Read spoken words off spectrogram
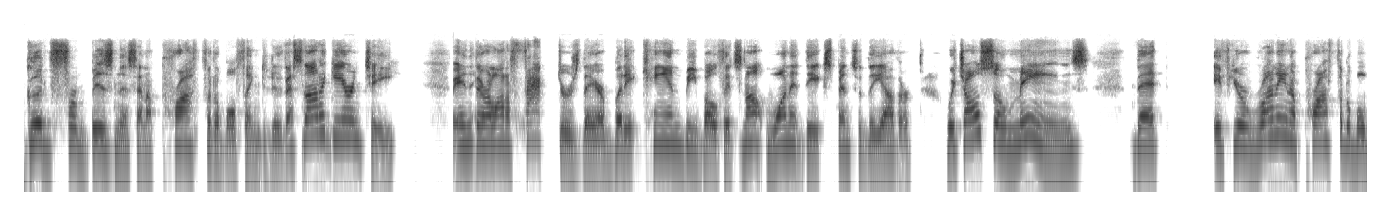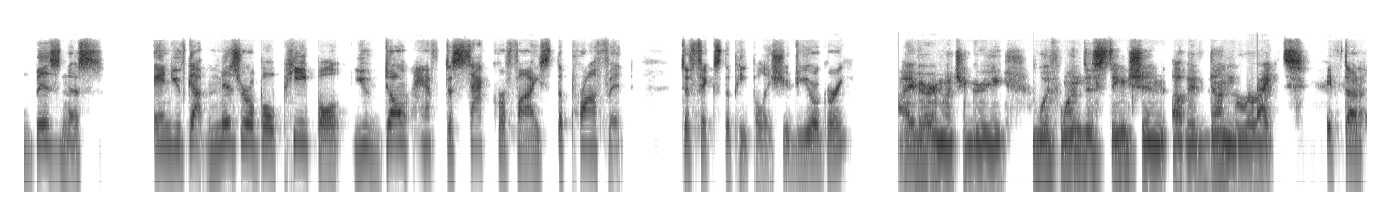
good for business and a profitable thing to do. That's not a guarantee and there are a lot of factors there, but it can be both. It's not one at the expense of the other, which also means that if you're running a profitable business and you've got miserable people, you don't have to sacrifice the profit to fix the people issue. Do you agree? I very much agree, with one distinction of if done right if done right.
